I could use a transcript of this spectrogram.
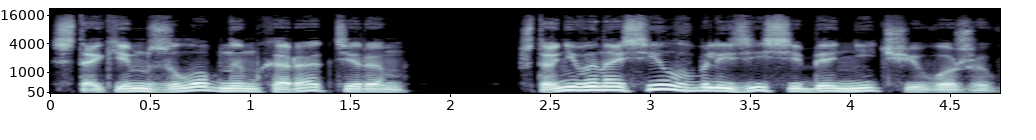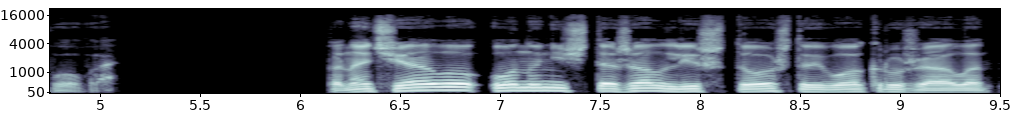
с таким злобным характером, что не выносил вблизи себя ничего живого. Поначалу он уничтожал лишь то, что его окружало,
